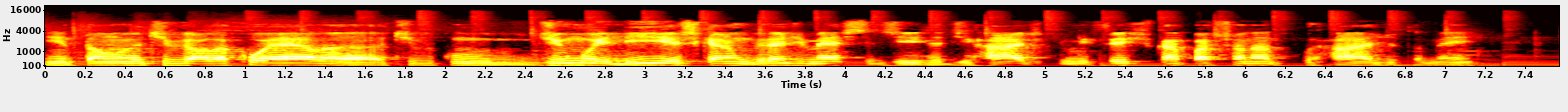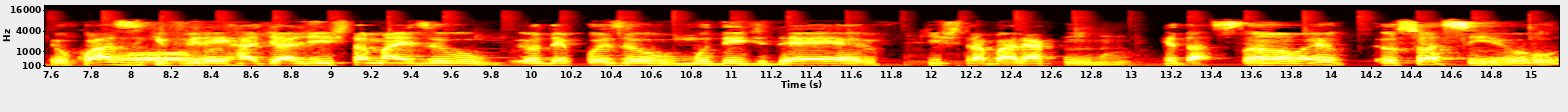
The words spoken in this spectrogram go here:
então eu tive aula com ela, tive com Dilma Elias, que era um grande mestre de, de rádio, que me fez ficar apaixonado por rádio também. Eu quase oh. que virei radialista, mas eu, eu depois eu mudei de ideia, eu quis trabalhar com redação. Eu, eu sou assim, eu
